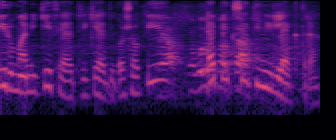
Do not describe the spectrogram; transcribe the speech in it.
Η ρουμανική θεατρική αντιπροσωπεία έπαιξε την Ηλέκτρα.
